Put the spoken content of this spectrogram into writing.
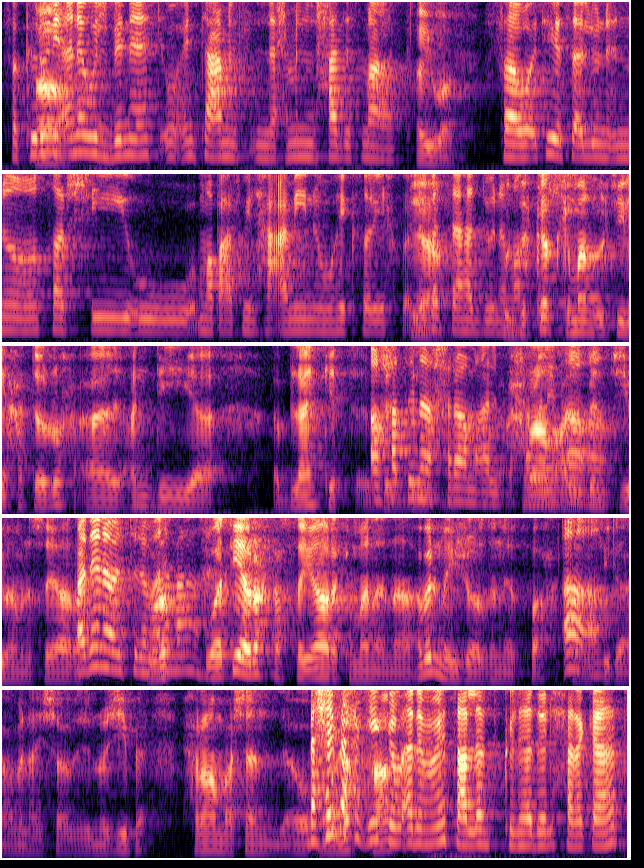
فكروني آه. أنا والبنت وأنت عملت عملنا الحادث معك أيوه فوقتها سالوني إنه صار شيء وما بعرف مين الحق على مين وهيك صار يحكوا. بس هدونا ما وتذكرت. كمان قلتي لي حتى روح آه، عندي آه، blanket آه حطينا حرام على الب- حرام. على آه، البنت آه. تجيبها من السيارة بعدين أنا قلت لهم أنا معاه وقتها رحت على السيارة كمان أنا قبل ما يجوا اظن اطفاء حتى آه. قلت لي أعمل هاي الشغلة انه أجيب حرام عشان بحب. احكي لكم أنا ما تعلمت كل هدول الحركات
